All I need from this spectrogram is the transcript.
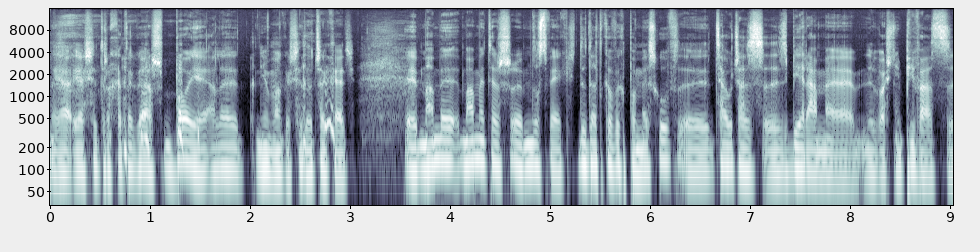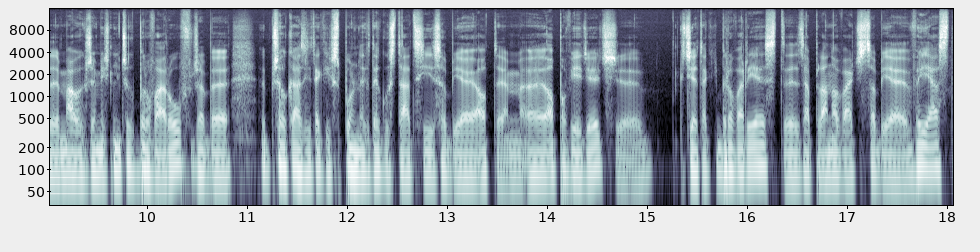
ja, ja się trochę tego aż boję, ale nie mogę się doczekać. Y, Mamy, mamy też mnóstwo jakichś dodatkowych pomysłów. Y, Cały czas zbieramy właśnie piwa z małych rzemieślniczych browarów, żeby przy okazji takich wspólnych degustacji sobie o tym opowiedzieć. Gdzie taki browar jest, y, zaplanować sobie wyjazd.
